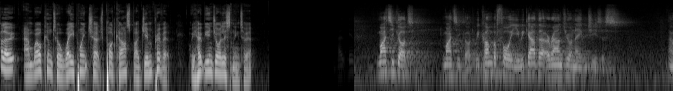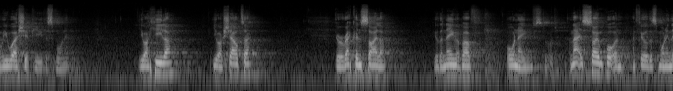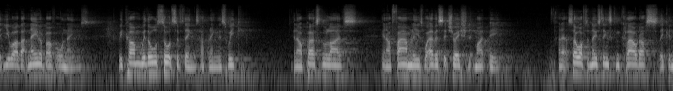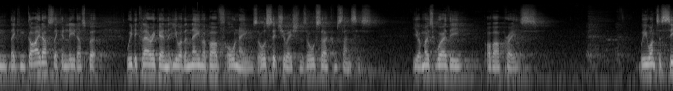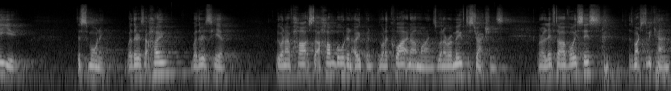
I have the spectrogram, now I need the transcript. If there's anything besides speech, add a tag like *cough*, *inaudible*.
Hello, and welcome to a Waypoint Church podcast by Jim Privet. We hope you enjoy listening to it. Mighty God, mighty God, we come before you. We gather around your name, Jesus, and we worship you this morning. You are healer, you are shelter, you're a reconciler, you're the name above all names, Lord. And that is so important, I feel, this morning, that you are that name above all names. We come with all sorts of things happening this week in our personal lives, in our families, whatever situation it might be. And uh, so often those things can cloud us, they can, they can guide us, they can lead us, but we declare again that you are the name above all names, all situations, all circumstances. You are most worthy of our praise. We want to see you this morning, whether it's at home, whether it's here. We want to have hearts that are humbled and open. We want to quieten our minds. We want to remove distractions. We want to lift our voices *laughs* as much as we can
